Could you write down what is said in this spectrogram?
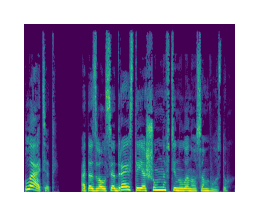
«Платят», — отозвался Драйст, и я шумно втянула носом воздух.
